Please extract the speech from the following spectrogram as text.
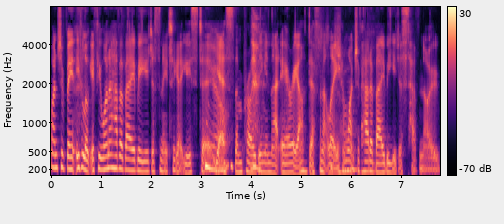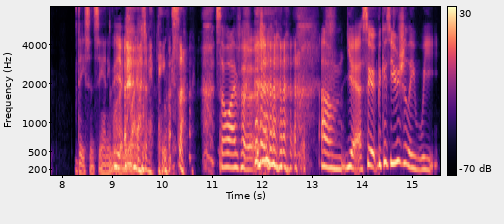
once you've been, if look, if you want to have a baby, you just need to get used to yeah. yes, them probing in that area definitely. Sure. And once you've had a baby, you just have no decency anymore. Yeah. Anyway, I don't think so. so I've heard. um, yeah. So because usually we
